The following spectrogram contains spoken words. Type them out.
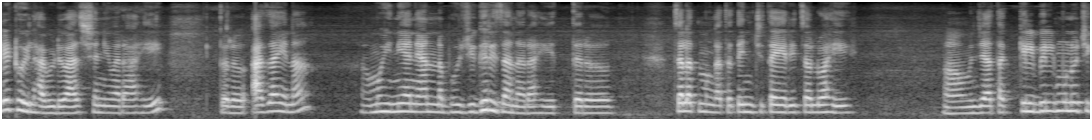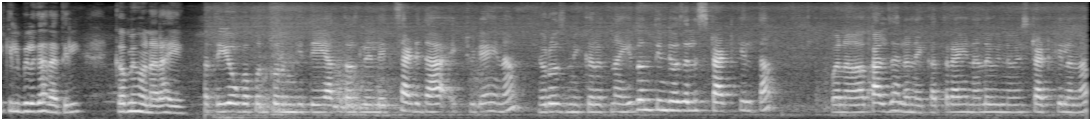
लेट होईल हा व्हिडिओ. आज शनिवार आहे. तर आज आहे ना मोहिनी आणि अण्णा भाऊजी घरी जाणार आहेत. तर चलात मग आता त्यांची तयारी चालू आहे. म्हणजे आता किलबिल मुनूची किलबिल घरातील कमी होणार आहे. आता योगा पण करून घेते. आत्ता असलेले साडे दहा ॲक्च्युली आहे ना. रोज मी करत नाही. दोन तीन दिवस झालं स्टार्ट केलं पण काल झालं नाही का? तर आहे ना नवीन नवीन स्टार्ट केलं ना.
